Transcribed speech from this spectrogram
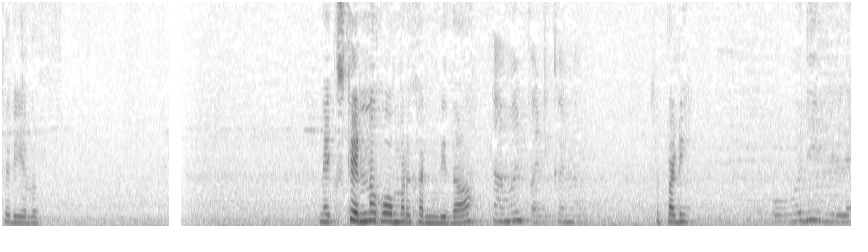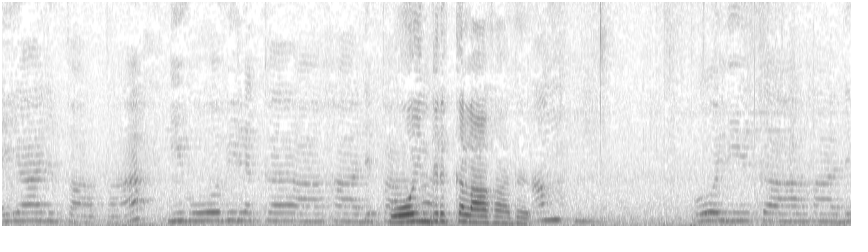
சரி எழுது நெக்ஸ்ட் என்ன ஹோம்ஒர்க் அன்விதா? தமிழ் படிக்கணும். படி. ஓடி விளையாடு பாப்பா. நீ ஓவிலக்க ஆகாது ஓய்ந்திருக்கலாகாது ஓடிருக்க ஆகாது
